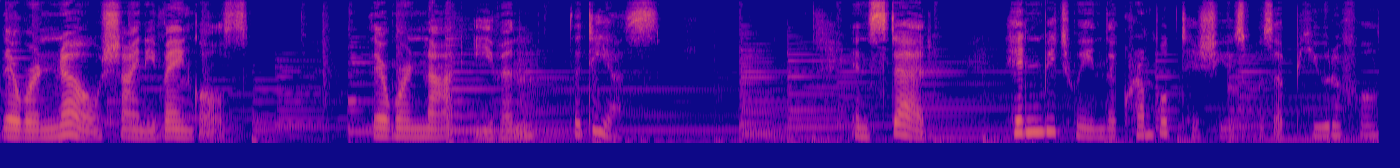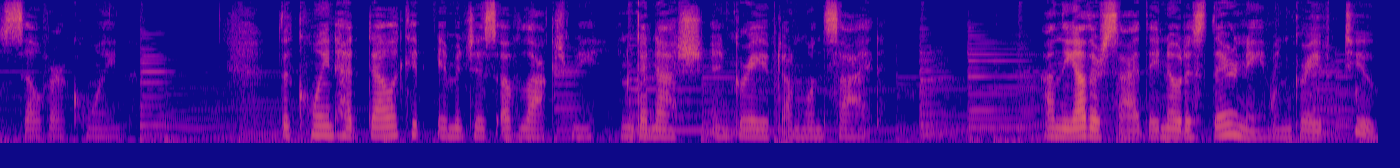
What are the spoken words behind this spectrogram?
there were no shiny bangles, there were not even the diyas. Instead, hidden between the crumpled tissues was a beautiful silver coin. The coin had delicate images of Lakshmi and Ganesh engraved on one side. On the other side, they noticed their name engraved too.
